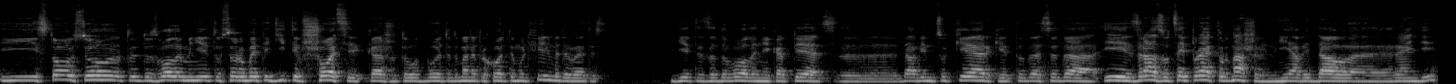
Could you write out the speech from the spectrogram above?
і з того всього то дозволив мені то все робити діти в шоці. Кажуть, то от будете до мене приходити мультфільми дивитись. Діти задоволені, капець, е, дав їм цукерки туди-сюди. І зразу цей проектор наш він я віддав е, Ренді.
